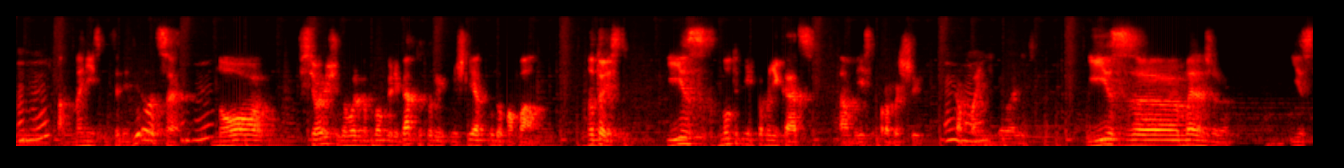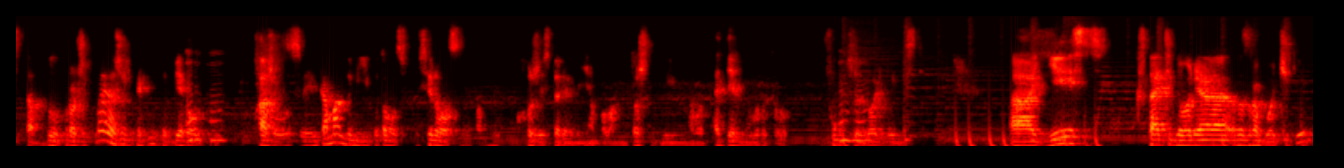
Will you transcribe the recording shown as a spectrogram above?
uh там, на ней специализироваться, uh но все еще довольно много ребят, которые пришли откуда попало. Ну, то есть из внутренних коммуникаций, там, если про большие uh компании говорить, из э, менеджеров, из, там, был project менеджер каким-то бегал, uh-huh. ухаживал за своими командами и потом сфокусировался на том, ну, похожая история у меня была, на то, чтобы именно вот отдельно эту функцию, uh-huh. роль вынести. А, есть, кстати говоря, разработчики,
